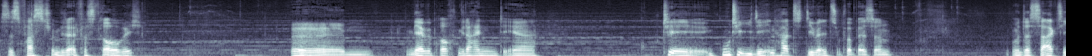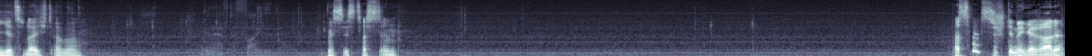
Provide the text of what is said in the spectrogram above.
Es ist fast schon wieder etwas traurig. Ähm, ja, wir brauchen wieder einen, der gute, gute Ideen hat, die Welt zu verbessern. Und das sagt sich jetzt leicht, aber... Was ist das denn? Was war diese Stimme gerade?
